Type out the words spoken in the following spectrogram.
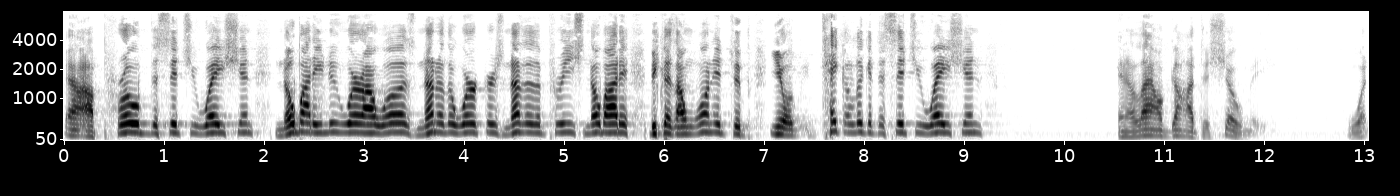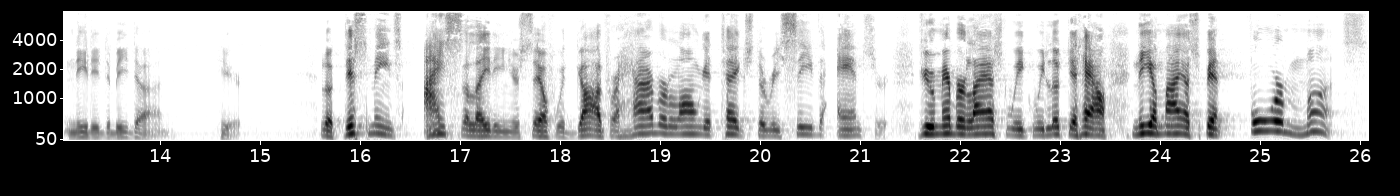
uh, I probed the situation. Nobody knew where I was, none of the workers, none of the priests, nobody, because I wanted to, you know, take a look at the situation and allow God to show me what needed to be done here. Look, this means isolating yourself with God for however long it takes to receive the answer. If you remember last week, we looked at how Nehemiah spent four months,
